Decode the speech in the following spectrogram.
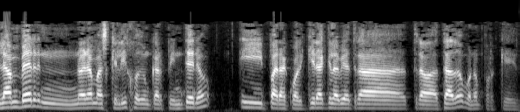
Lambert no era más que el hijo de un carpintero Y para cualquiera que lo había tratado, bueno, porque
